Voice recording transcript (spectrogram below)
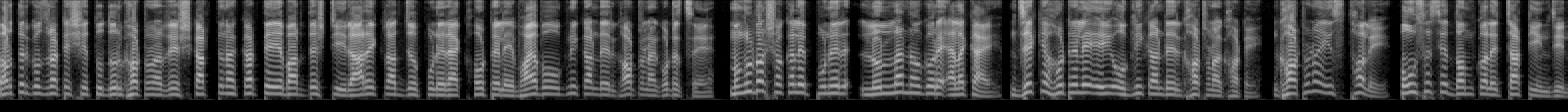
ভারতের গুজরাটে সেতু দুর্ঘটনার রেশ কাটতে না কাটতে এবার দেশটির আরেক রাজ্য পুনের এক হোটেলে ভয়াবহ অগ্নিকাণ্ডের ঘটনা ঘটেছে। মঙ্গলবার সকালে পুনের লোল্লানগর এলাকায় জেকে হোটেলে এই অগ্নিকাণ্ডের ঘটনা ঘটে। ঘটনাস্থলে পৌঁছেছে দমকলের চারটি ইঞ্জিন।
